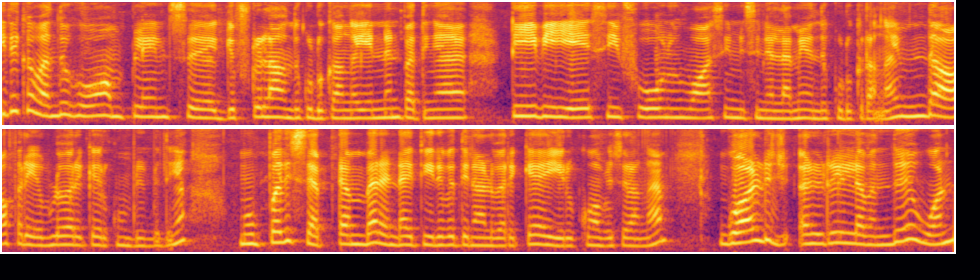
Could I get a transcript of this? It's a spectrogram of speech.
இதுக்கு வந்து ஹோம் அப்ளைன்ஸ் கிஃப்ட்லாம் வந்து கொடுக்காங்க. என்னென்னு பார்த்தீங்க TV AC phone washing machine எல்லாமே வந்து கொடுக்குறாங்க. இந்த ஆஃபர் எவ்வளோ வரைக்கும் இருக்கும் அப்படின்னு பார்த்தீங்கன்னா முப்பது செப்டம்பர் ரெண்டாயிரத்தி இருபத்தி நாலு வரைக்கும் இருக்கும் அப்படின்னு சொல்கிறாங்க கோல்டு ஜுவல்லரியில் வந்து ஒன்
